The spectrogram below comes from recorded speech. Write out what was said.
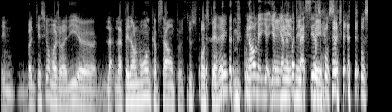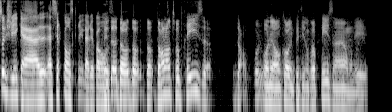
C'est une bonne question. Moi, j'aurais dit euh, la, la, paix dans le monde, comme ça, on peut tous prospérer. non, mais il n'y en a pas de facile. C'est pour, ça que, pour ça que je viens qu'à circonscrire la réponse. Dans, dans, dans, dans l'entreprise, on est encore une petite entreprise. Hein, on est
